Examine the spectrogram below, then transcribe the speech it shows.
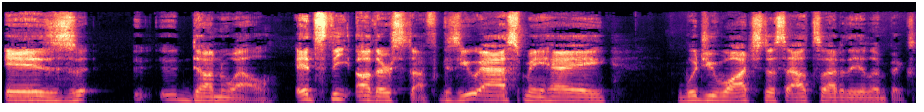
is done well. It's the other stuff because you asked me, hey, would you watch this outside of the Olympics?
